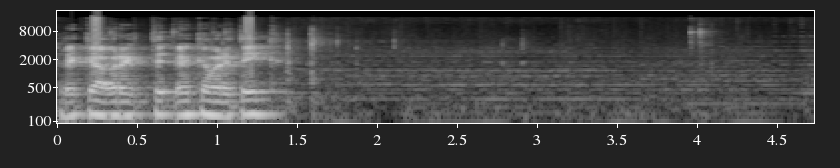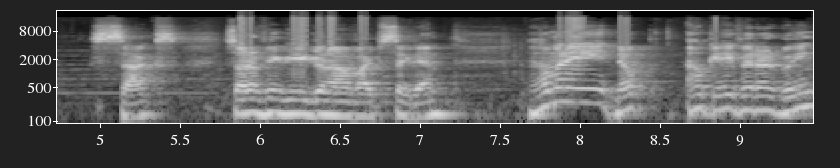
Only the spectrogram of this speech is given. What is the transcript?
recovery recovery tick. Sucks. So I don't think we're gonna wipe stack them. How many? Nope. Okay, we are going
